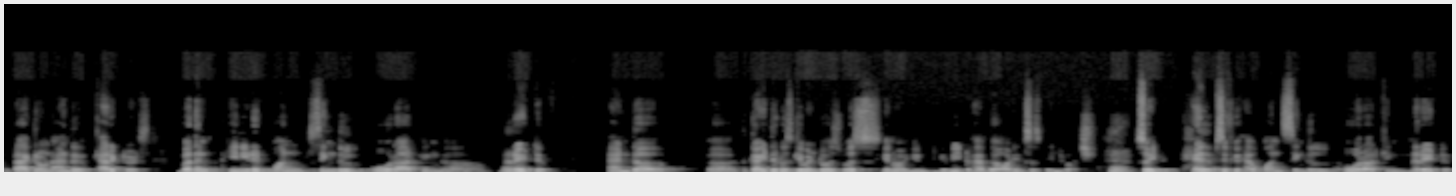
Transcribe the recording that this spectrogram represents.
the background and the characters. But then he needed one single overarching uh, narrative. And the uh, the guide that was given to us was, you know, you, you need to have the audiences binge watch. So it helps if you have one single overarching narrative.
